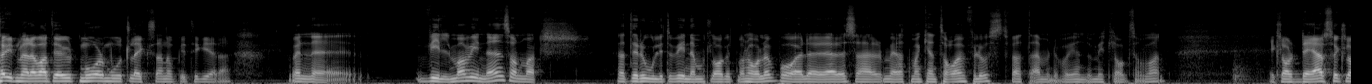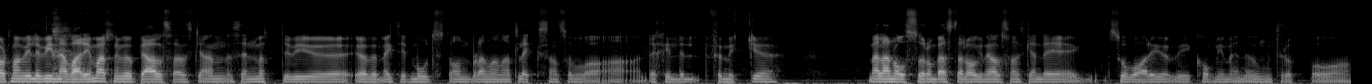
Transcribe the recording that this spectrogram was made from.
nöjd med det var att jag gjort mål mot Leksand uppe i Tegera. Men eh, vill man vinna en sån match för att det är roligt att vinna mot laget man håller på eller är det så här mer att man kan ta en förlust för att, äh, men det var ju ändå mitt lag som vann? Det är klart där så är klart man ville vinna varje match när vi var uppe i Allsvenskan. Sen mötte vi ju övermäktigt motstånd, bland annat Leksand som var... Det skilde för mycket mellan oss och de bästa lagen i Allsvenskan. Det, så var det ju. Vi kom ju med en ung trupp och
